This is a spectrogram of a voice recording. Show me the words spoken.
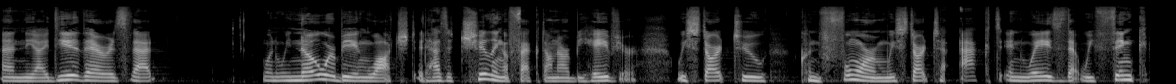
And the idea there is that when we know we're being watched, it has a chilling effect on our behavior. We start to conform, we start to act in ways that we think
